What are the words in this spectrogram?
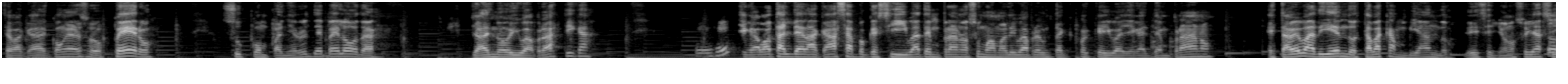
se va a quedar con eso, pero sus compañeros de pelota, ya no iba a práctica, llegaba tarde a la casa porque si iba temprano su mamá le iba a preguntar por qué iba a llegar temprano, estaba evadiendo, estaba cambiando, y dice, yo no soy así.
